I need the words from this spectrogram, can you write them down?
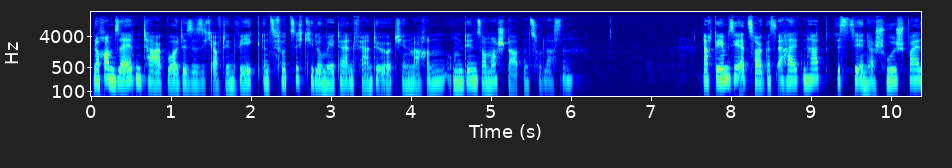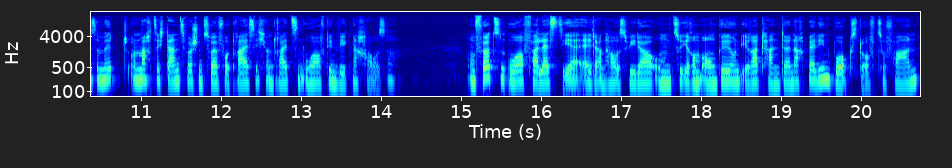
Noch am selben Tag wollte sie sich auf den Weg ins 40 Kilometer entfernte Örtchen machen, um den Sommer starten zu lassen. Nachdem sie ihr Zeugnis erhalten hat, isst sie in der Schulspeise mit und macht sich dann zwischen 12.30 Uhr und 13 Uhr auf den Weg nach Hause. Um 14 Uhr verlässt sie ihr Elternhaus wieder, um zu ihrem Onkel und ihrer Tante nach Berlin-Burgsdorf zu fahren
